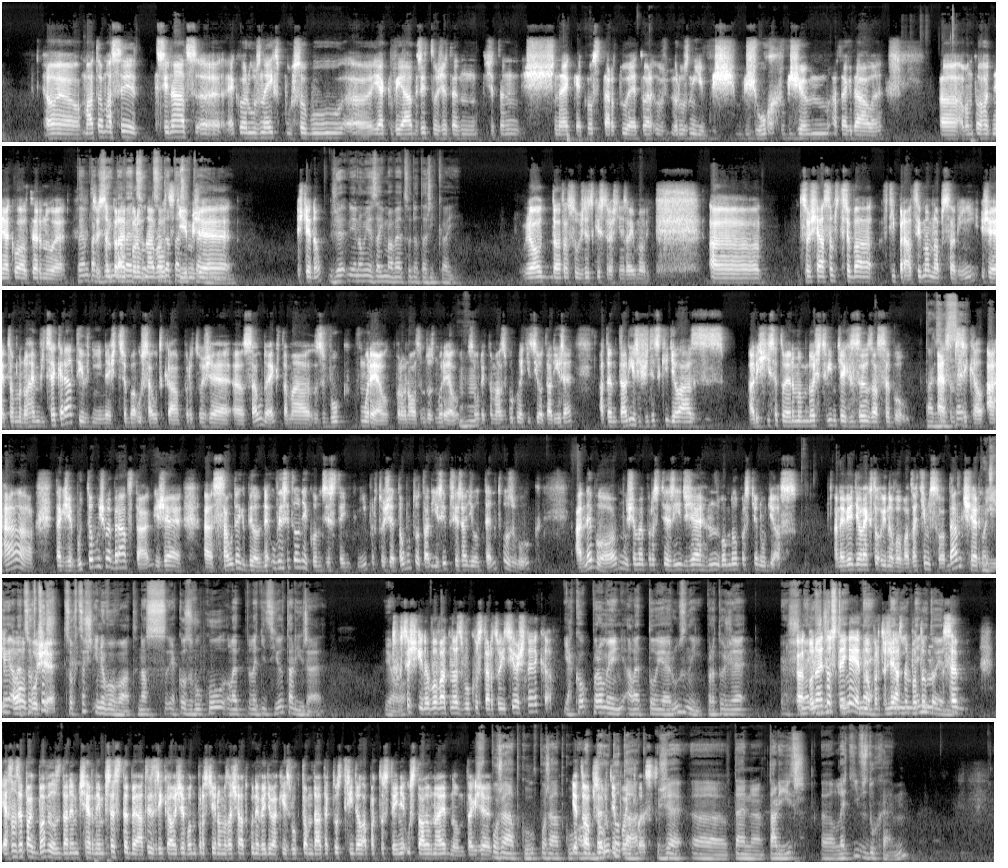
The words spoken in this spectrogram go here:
Jo, jo, má tam asi 13 eh, jako různých způsobů, eh, jak vyjádřit to, že ten, že ten šnek jako startuje, to různý vž, vžuch, vžem a tak dále. Eh, a on to hodně jako alternuje. Což jsem zajímavé, právě porovnával co, co s tím, říkají, že-. Ještě jednou? že jenom je zajímavé, co data říkají. Jo, data jsou vždycky strašně zajímavý. A což já jsem třeba v té práci mám napsaný, že je to mnohem více kreativní než třeba u Saudka, protože uh, Saudek tam má zvuk v Muriel, porovnal jsem to s Muriel, mm-hmm. Saudek tam má zvuk letícího talíře a ten talíř vždycky dělá z, a liší se to jenom množstvím těch z za sebou. Tak a já jsem si říkal, aha, takže buď to můžeme brát tak, že Saudek byl neuvěřitelně konzistentní, protože tomuto talíři přiřadil tento zvuk, a nebo můžeme prostě říct, že hm, on byl prostě nuděs a nevěděl, jak to inovovat. Zatímco Dan Černý, Počkej, ale oh, co bože. Chceš, co chceš inovovat na jako zvuku let, letícího talíře? Jo. Co chceš inovovat na zvuku startujícího šneka? Jako, promiň, ale to je různý, protože Šnek ono je to stejně jedno, ne, protože není, já jsem potom se já jsem se pak bavil s Danem Černým přes tebe a ty jsi říkal, že on prostě jenom na začátku nevěděl, jaký zvuk tam dá, tak to střídal a pak to stejně ustálil na jednom, takže... V pořádku, v pořádku. Je to absolutně to pointless. Tak, že uh, ten talíř letí vzduchem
